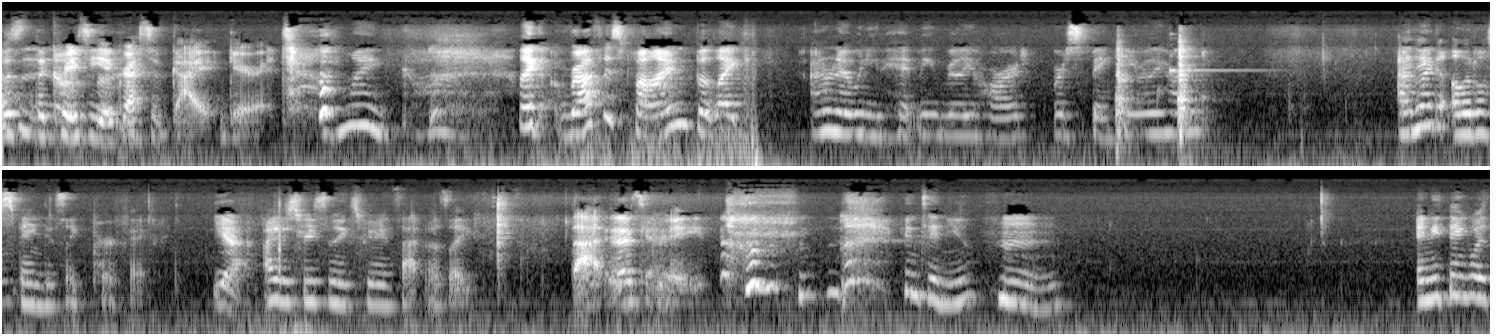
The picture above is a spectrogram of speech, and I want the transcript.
was the crazy fun. aggressive guy, Garrett. Oh my god. Like rough is fine, but like I don't know when you hit me really hard or spank me really hard. I think a little spank is like perfect. Yeah. I just recently experienced that and I was like, that is Okay. great. Continue. Hmm. Anything with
